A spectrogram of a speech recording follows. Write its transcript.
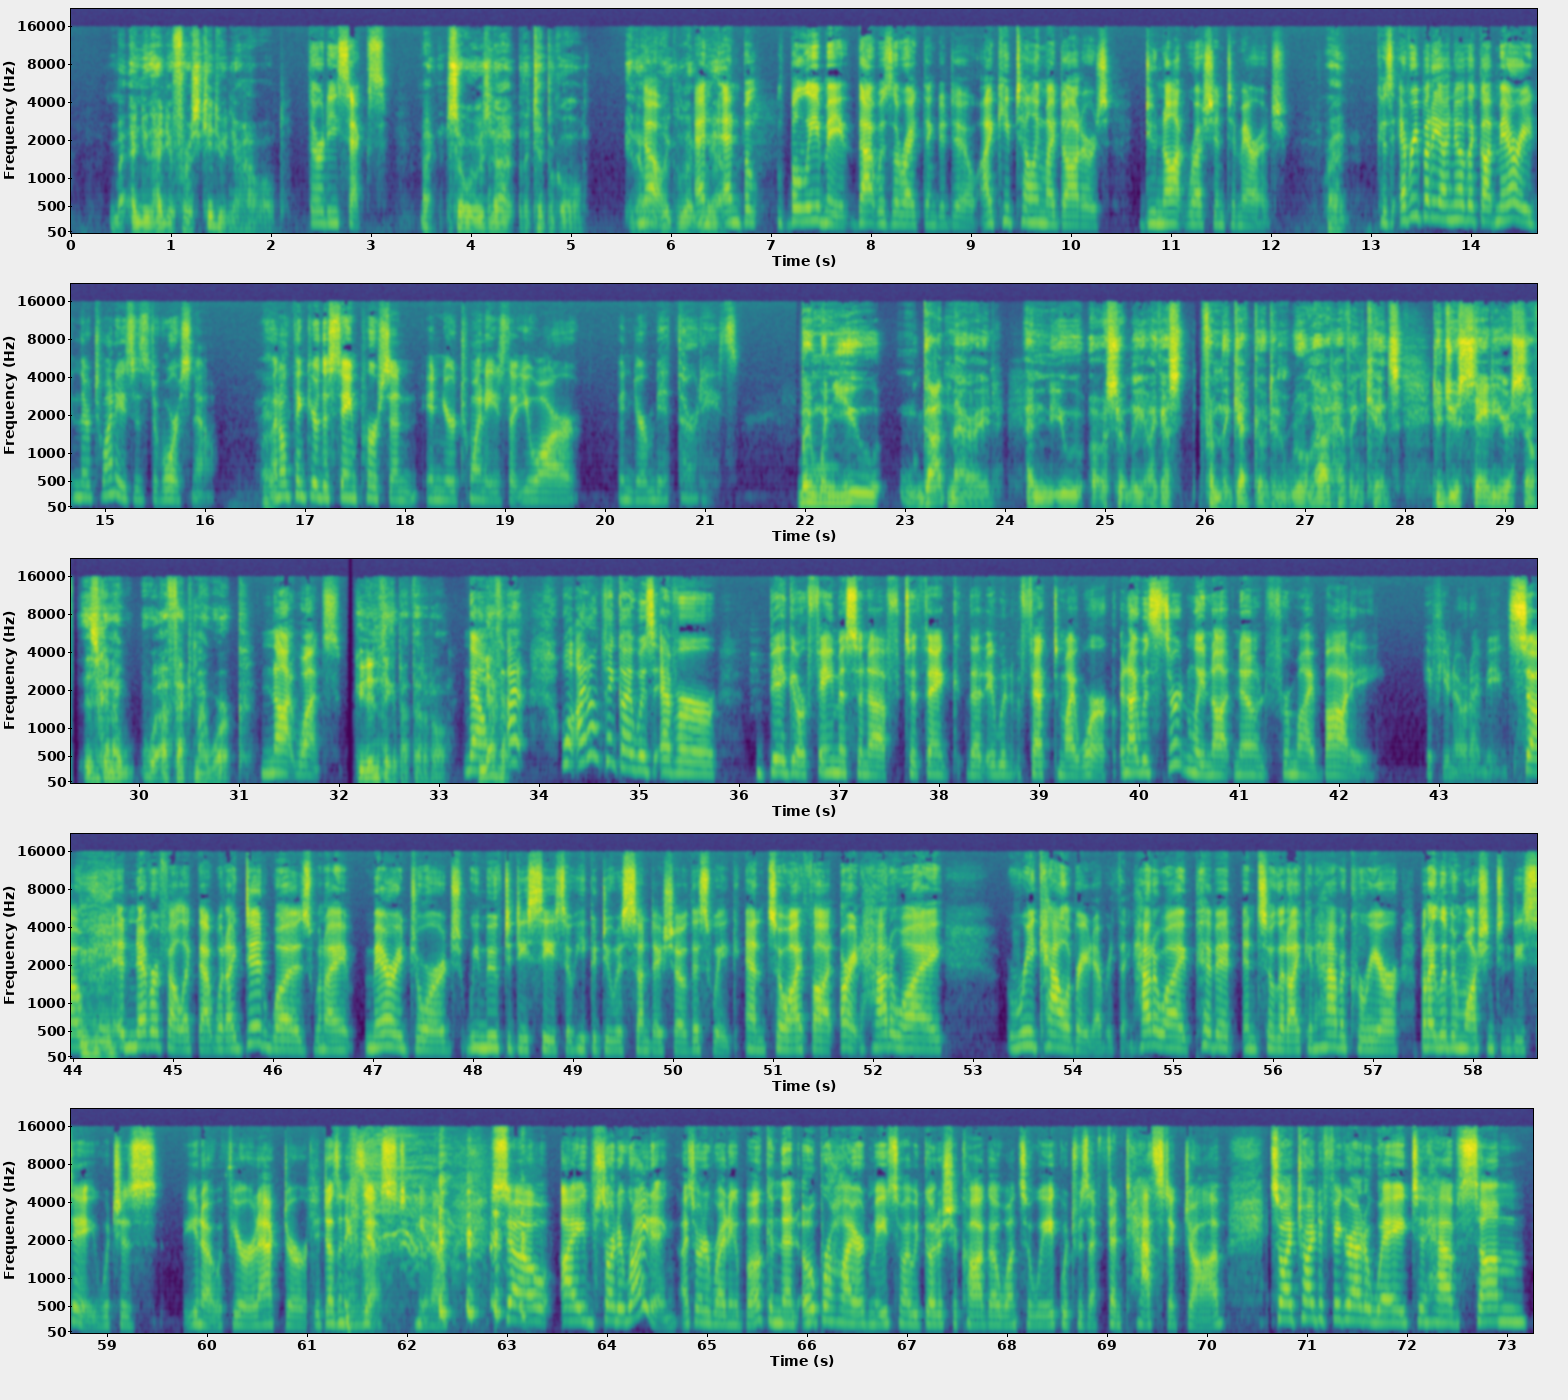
And you had your first kid when you were how old? 36. Right. So it was not the typical, you know, No. like, like- and yeah. and be- believe me, that was the right thing to do. I keep telling my daughters, do not rush into marriage. right. Because everybody I know that got married in their 20s is divorced now. Right. I don't think you're the same person in your 20s that you are in your mid 30s. But when you got married and you uh, certainly, I guess, from the get go didn't rule out having kids, did you say to yourself, this is going to affect my work? Not once. You didn't think about that at all? No, Never. I, well, I don't think I was ever big or famous enough to think that it would affect my work. And I was certainly not known for my body, if you know what I mean. So Mhm. it never felt like that. What I did was when I married George, we moved to DC so he could do his Sunday show this week. And so I thought, all right, how do I recalibrate everything? How do I pivot and so that I can have a career, but I live in Washington D.C., which is, you know, if you're an actor, it doesn't exist, you know. so I started writing. I started writing a book and then Oprah hired me so I would go to Chicago once a week, which was a fantastic job. So I tried to figure out a way to have some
